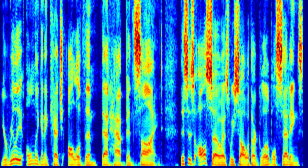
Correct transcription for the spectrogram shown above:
You're really only going to catch all of them that have been signed. This is also, as we saw with our global settings,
